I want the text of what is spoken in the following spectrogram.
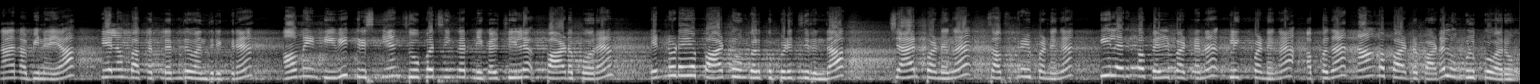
நான் அபிநயா கேளம்பாக்கத்துலேருந்து வந்திருக்கிறேன். ஆமேன் டிவி கிறிஸ்டியன் சூப்பர் சிங்கர் நிகழ்ச்சியில் பாட போகிறேன் என்னுடைய பாட்டு உங்களுக்கு பிடிச்சிருந்தா ஷேர் பண்ணுங்கள் சப்ஸ்கிரைப் பண்ணுங்கள் கீழே இருக்க பெல் பட்டனை கிளிக் பண்ணுங்கள் அப்போ தான் நாங்கள் பாடுற பாடல் உங்களுக்கு வரும்.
